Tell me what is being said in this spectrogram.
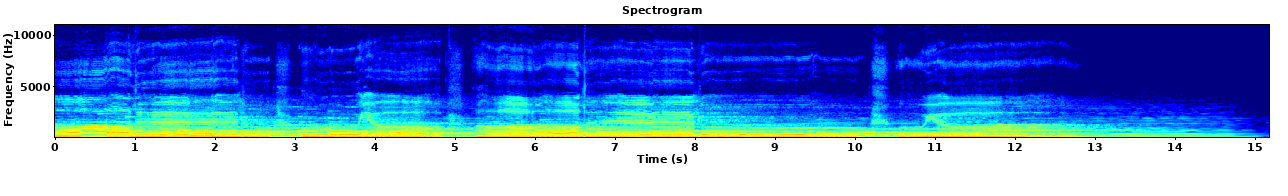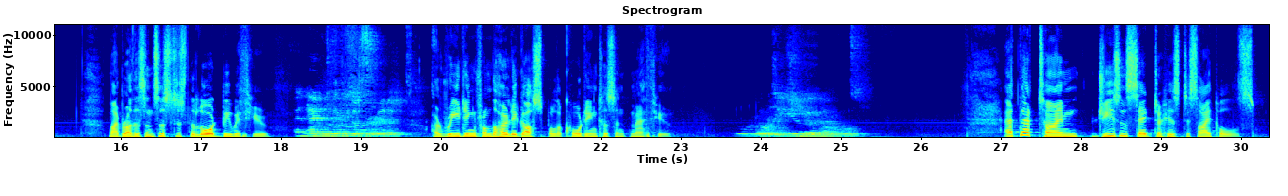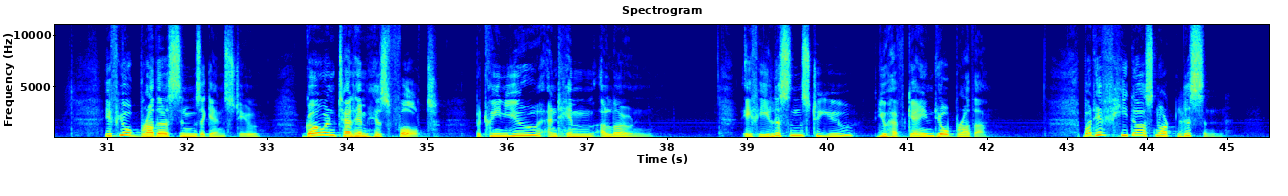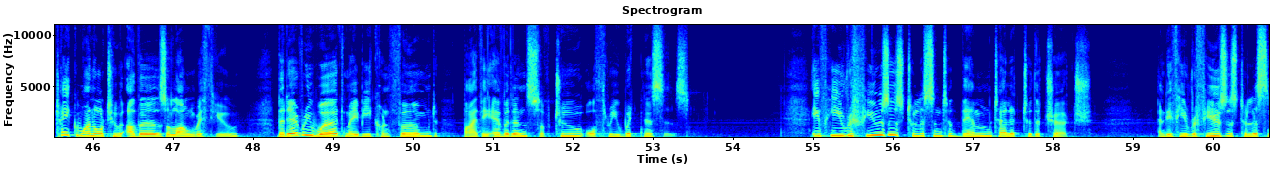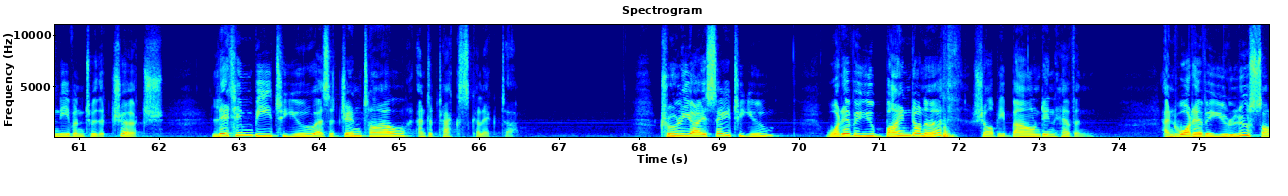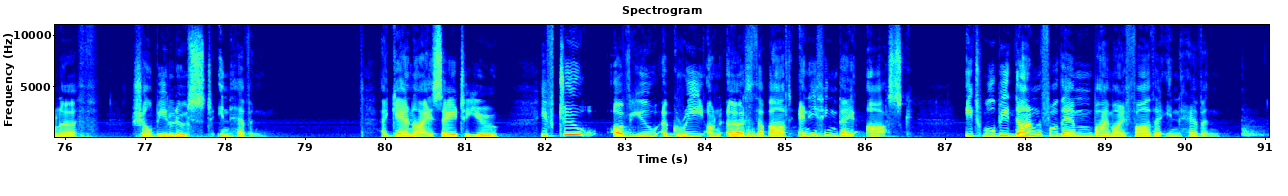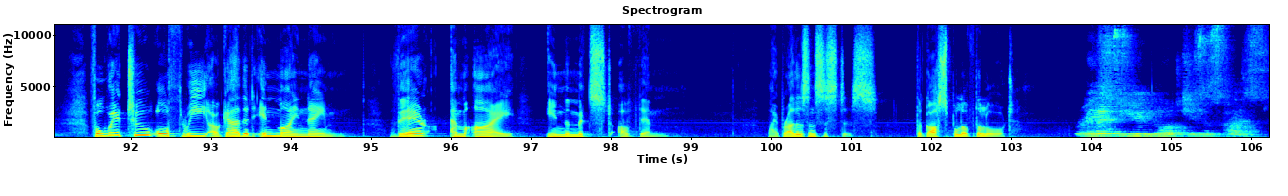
My brothers and sisters, the Lord be with you. And with your spirit. A reading from the Holy Gospel according to St. Matthew. At that time, Jesus said to his disciples, If your brother sins against you, go and tell him his fault between you and him alone. If he listens to you, you have gained your brother. But if he does not listen, take one or two others along with you, that every word may be confirmed by the evidence of two or three witnesses. If he refuses to listen to them, tell it to the church. And if he refuses to listen even to the church, let him be to you as a Gentile and a tax collector. Truly I say to you, whatever you bind on earth shall be bound in heaven, and whatever you loose on earth shall be loosed in heaven. Again I say to you, if two of you agree on earth about anything they ask, it will be done for them by my Father in heaven. For where two or three are gathered in my name, there am I in the midst of them. My brothers and sisters, the gospel of the Lord. Praise to you, Lord Jesus Christ.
